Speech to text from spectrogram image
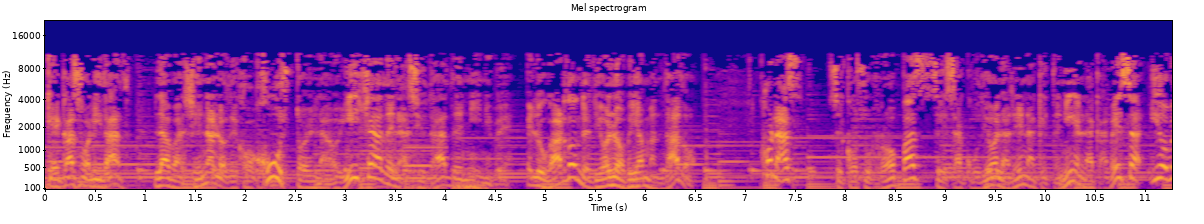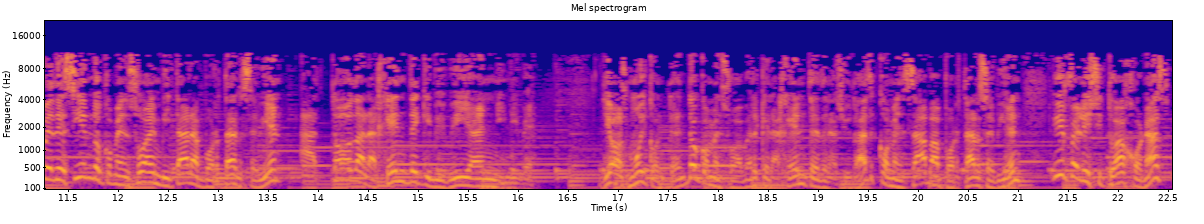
qué casualidad, la ballena lo dejó justo en la orilla de la ciudad de Nínive, el lugar donde Dios lo había mandado. Jonás secó sus ropas, se sacudió la arena que tenía en la cabeza y obedeciendo comenzó a invitar a portarse bien a toda la gente que vivía en Nínive. Dios, muy contento, comenzó a ver que la gente de la ciudad comenzaba a portarse bien y felicitó a Jonás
